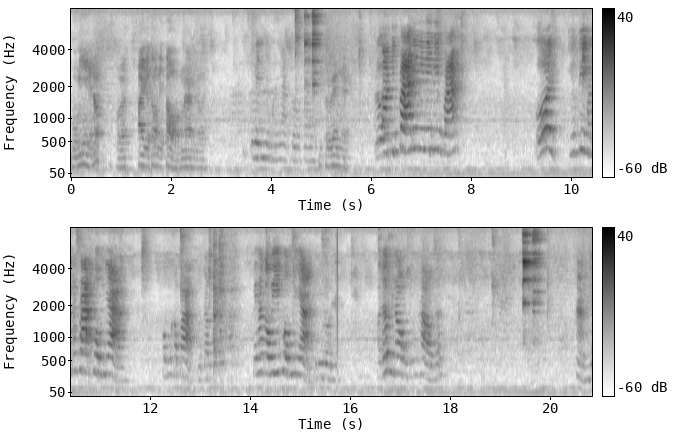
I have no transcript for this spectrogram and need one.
บ่มีเนี่ยเนาะเพราะว่าไฟก็ต้องได้ต่อมาพี่น้องเว้นอย่งมันหนักตัวไปกินตะเว้นเนี่ยเราอ่านกินปลานี่นี่นี่ปิ้งปลาโอ้ยยุกี้ฮักกะซะผมอย่าผมเข้าปากกูจังไปฮักกะวีผมอย่ากินโดนมาเด้อพี่น้องกินข้าวเด้อหางบุ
